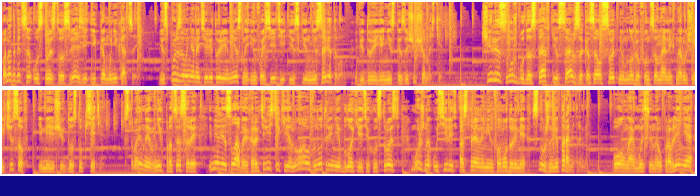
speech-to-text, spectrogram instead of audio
понадобится устройство связи и коммуникации. Использование на территории местной инфосети Искин не советовал, ввиду ее низкой защищенности. Через службу доставки Саш заказал сотню многофункциональных наручных часов, имеющих доступ к сети – Встроенные в них процессоры имели слабые характеристики, но внутренние блоки этих устройств можно усилить астральными инфомодулями с нужными параметрами. Полное мысленное управление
